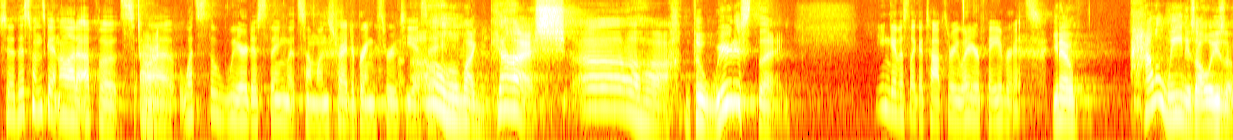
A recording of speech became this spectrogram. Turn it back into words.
So this one's getting a lot of upvotes. Uh, right. What's the weirdest thing that someone's tried to bring through TSA? Oh my gosh. Uh, the weirdest thing. You can give us like a top three. What are your favorites? You know, Halloween is always a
